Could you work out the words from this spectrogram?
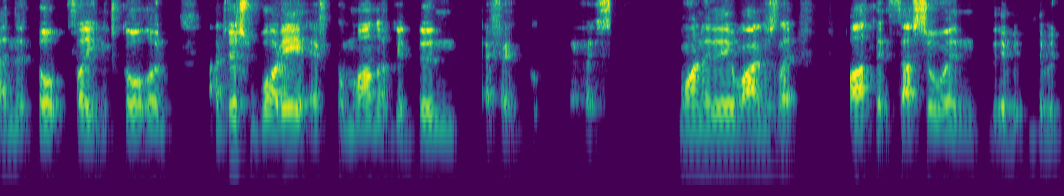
in the top flight in Scotland. I just worry if Kilmarnock get down if, it, if it's one of the ones like Partick Thistle and they, they would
